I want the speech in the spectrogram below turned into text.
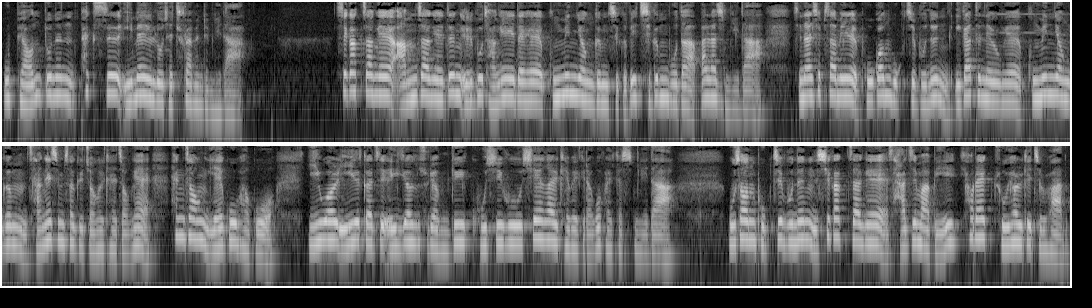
우편 또는 팩스, 이메일로 제출하면 됩니다. 시각장애, 암장애 등 일부 장애에 대해 국민연금 지급이 지금보다 빨라집니다. 지난 13일 보건복지부는 이 같은 내용의 국민연금 장애심사 규정을 개정해 행정 예고하고 2월 2일까지 의견 수렴 뒤 고시 후 시행할 계획이라고 밝혔습니다. 우선 복지부는 시각장애, 사지마비, 혈액 조혈기 질환,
